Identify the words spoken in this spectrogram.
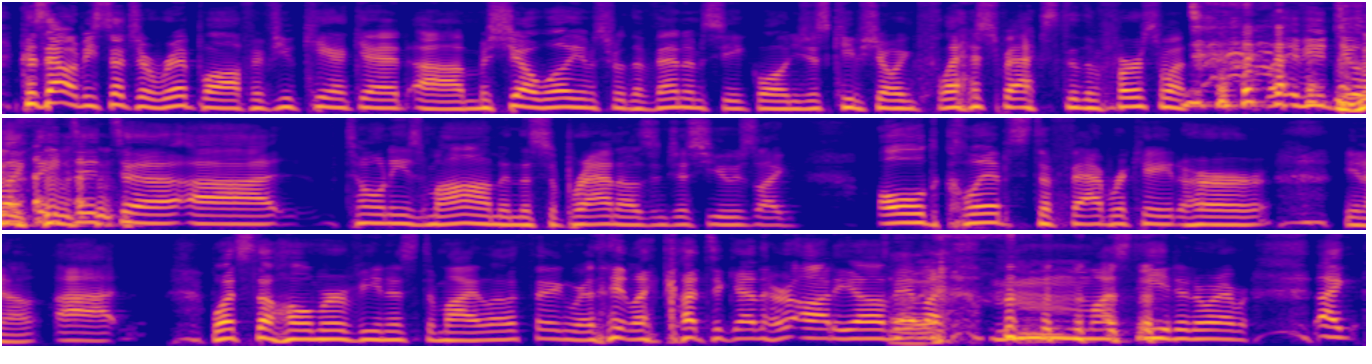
because that would be such a ripoff if you can't get uh, Michelle Williams for the Venom sequel and you just keep showing flashbacks to the first one. If you do like they did to uh, Tony's mom in The Sopranos and just use like old clips to fabricate her, you know, uh, what's the Homer Venus de Milo thing where they like cut together audio of Oh, it, yeah. like mm, must eat it or whatever. Like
